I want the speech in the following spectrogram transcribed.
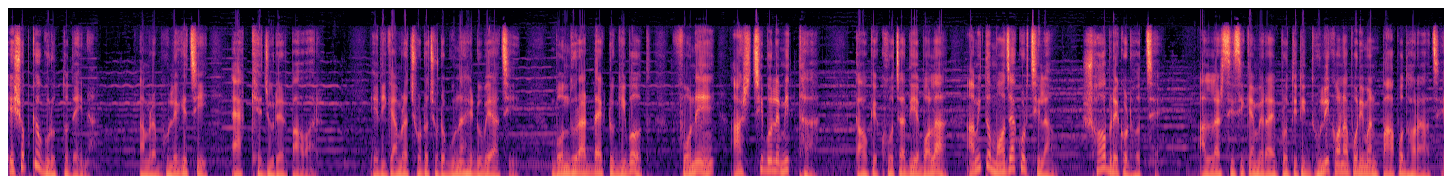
এসবকেও গুরুত্ব দেই না। আমরা ভুলে গেছি এক খেজুরের পাওয়ার। এদিকে আমরা ছোট ছোট গুনাহে ডুবে আছি। বন্ধুর আড্ডা একটু গিবত, ফোনে আসছি বলে মিথ্যা। কাউকে খোঁচা দিয়ে বলা, আমি তো মজা করছিলাম, সব রেকর্ড হচ্ছে। আল্লাহর সিসি ক্যামেরায় প্রতিটি ধূলিকণা পরিমাণ পাপও ধরা আছে।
